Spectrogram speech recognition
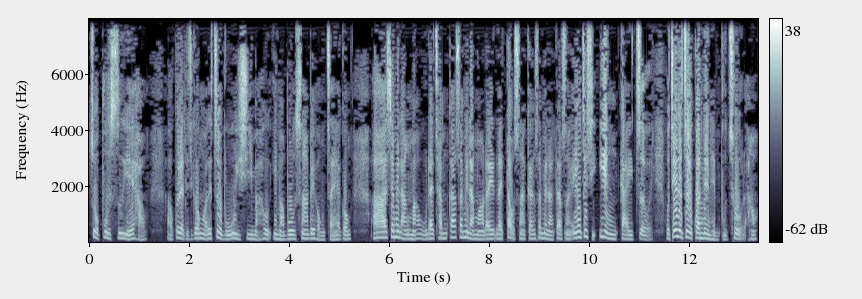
做布施也好，啊，过来就是讲吼，咧做无畏施嘛好，伊嘛无啥要互知影讲啊，虾米人嘛有来参加，虾米人嘛来来斗三工，虾米人斗三，因为这是应该做诶。我觉得这个观念很不错了哈，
